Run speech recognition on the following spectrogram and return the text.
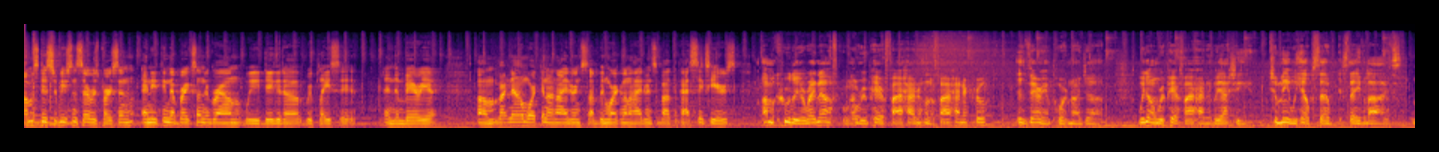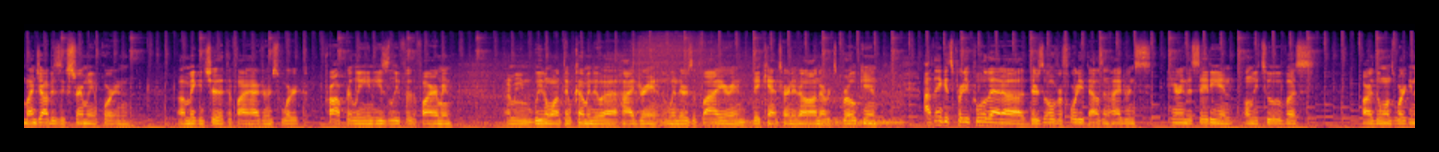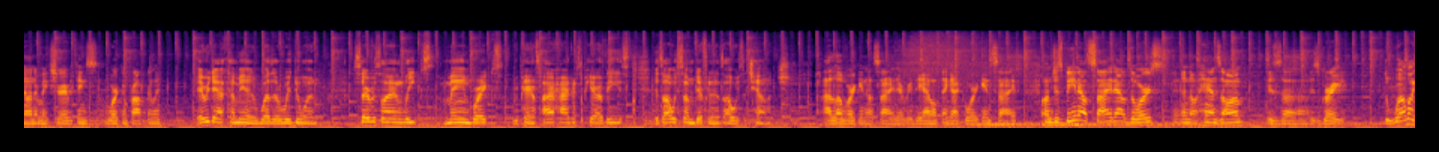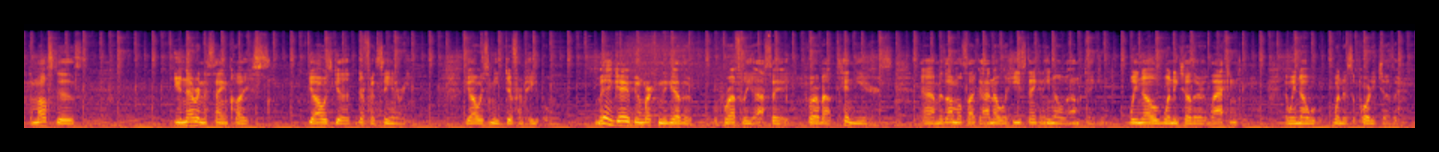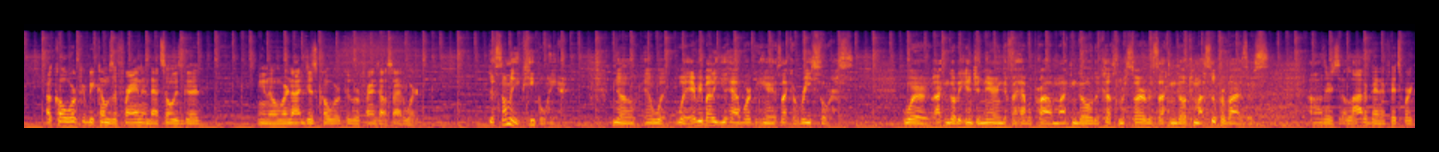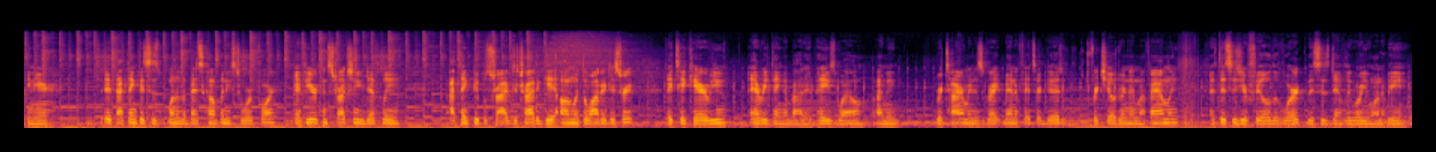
I'm a distribution service person. Anything that breaks underground, we dig it up, replace it, and then bury it. Um, right now I'm working on hydrants. I've been working on hydrants about the past six years. I'm a crew leader right now. I repair fire hydrants on the fire hydrant crew. It's very important, our job. We don't repair fire hydrants, we actually, to me, we help save, save lives. My job is extremely important, uh, making sure that the fire hydrants work properly and easily for the firemen. I mean, we don't want them coming to a hydrant when there's a fire and they can't turn it on or it's broken. I think it's pretty cool that uh, there's over 40,000 hydrants here in the city and only two of us are the ones working on it, make sure everything's working properly. Every day I come in, whether we're doing service line leaks, main breaks, repairing fire hydrants, PRVs, it's always something different. It's always a challenge. I love working outside every day. I don't think I could work inside. I'm um, just being outside, outdoors, you know, hands-on is, uh, is great. The what I like the most is you're never in the same place. You always get a different scenery. You always meet different people. Me and Gabe have been working together roughly, I say, for about 10 years. Um, it's almost like I know what he's thinking, he knows what I'm thinking. We know when each other are lacking, and we know when to support each other. A coworker becomes a friend, and that's always good. You know, we're not just coworkers, we're friends outside of work. There's so many people here, you know, and with, with everybody you have working here, it's like a resource where I can go to engineering if I have a problem. I can go to customer service. I can go to my supervisors. Oh, there's a lot of benefits working here. It, I think this is one of the best companies to work for. If you're construction, you definitely, I think people strive to try to get on with the water district. They take care of you. Everything about it pays well. I mean, retirement is great. Benefits are good for children and my family. If this is your field of work, this is definitely where you want to be.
